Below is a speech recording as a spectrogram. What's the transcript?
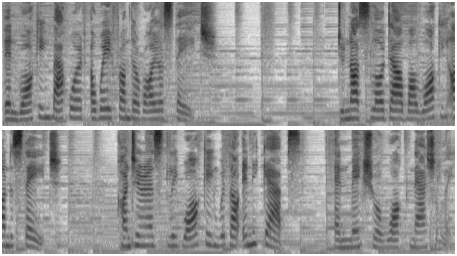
then walking backward away from the royal stage. Do not slow down while walking on the stage. Continuously walking without any gaps and make sure walk naturally.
